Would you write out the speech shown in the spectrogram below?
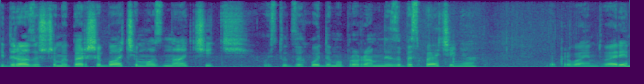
відразу, що ми перше бачимо, значить, ось тут заходимо в програмне забезпечення, закриваємо двері.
